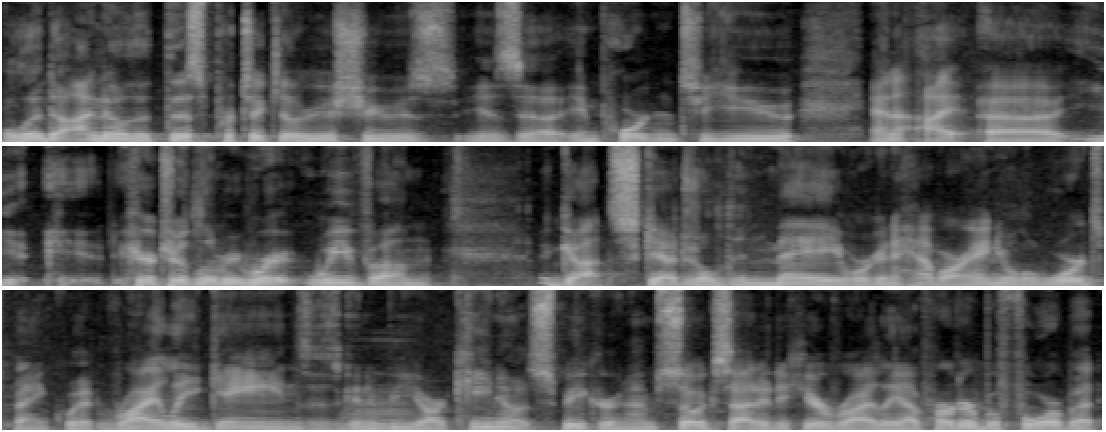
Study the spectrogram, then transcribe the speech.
Well, Linda, I know that this particular issue is is uh, important to you, and I uh, you, here at Truth Liberty, we're, we've um, got scheduled in May. We're going to have our annual awards banquet. Riley Gaines is going to be our keynote speaker, and I'm so excited to hear Riley. I've heard her before, but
